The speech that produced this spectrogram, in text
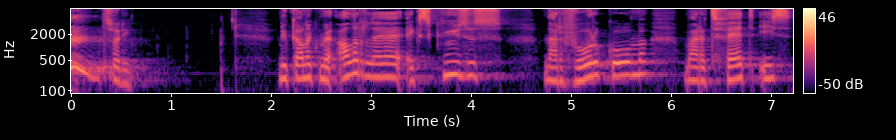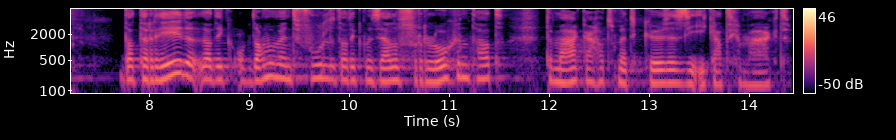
sorry. Nu kan ik met allerlei excuses naar voren komen, maar het feit is dat de reden dat ik op dat moment voelde dat ik mezelf verlogend had, te maken had met keuzes die ik had gemaakt.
